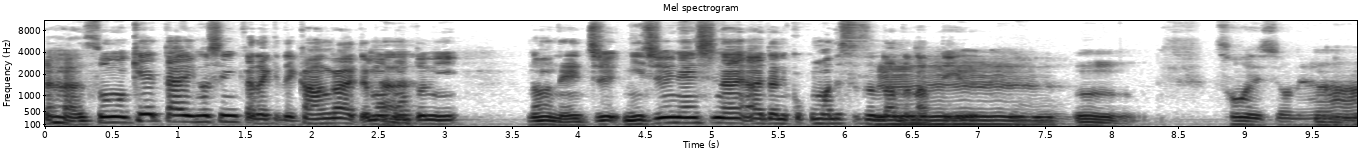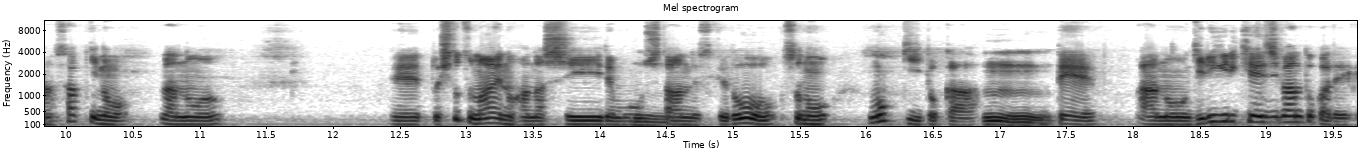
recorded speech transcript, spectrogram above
だから、その携帯の進化だけで考えても、はい本当に、何年、10 20年しない間にここまで進んだんだなっていう。うんうん。そうですよね。うんさっきの、あの、えーっと、一つ前の話でもしたんですけど、その、モッキーとかうんって、あの、ギリギリ掲示板とかで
